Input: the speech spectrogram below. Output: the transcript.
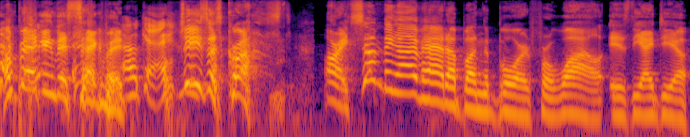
I'm begging this segment. Okay. Jesus Christ. All right, something I've had up on the board for a while is the idea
